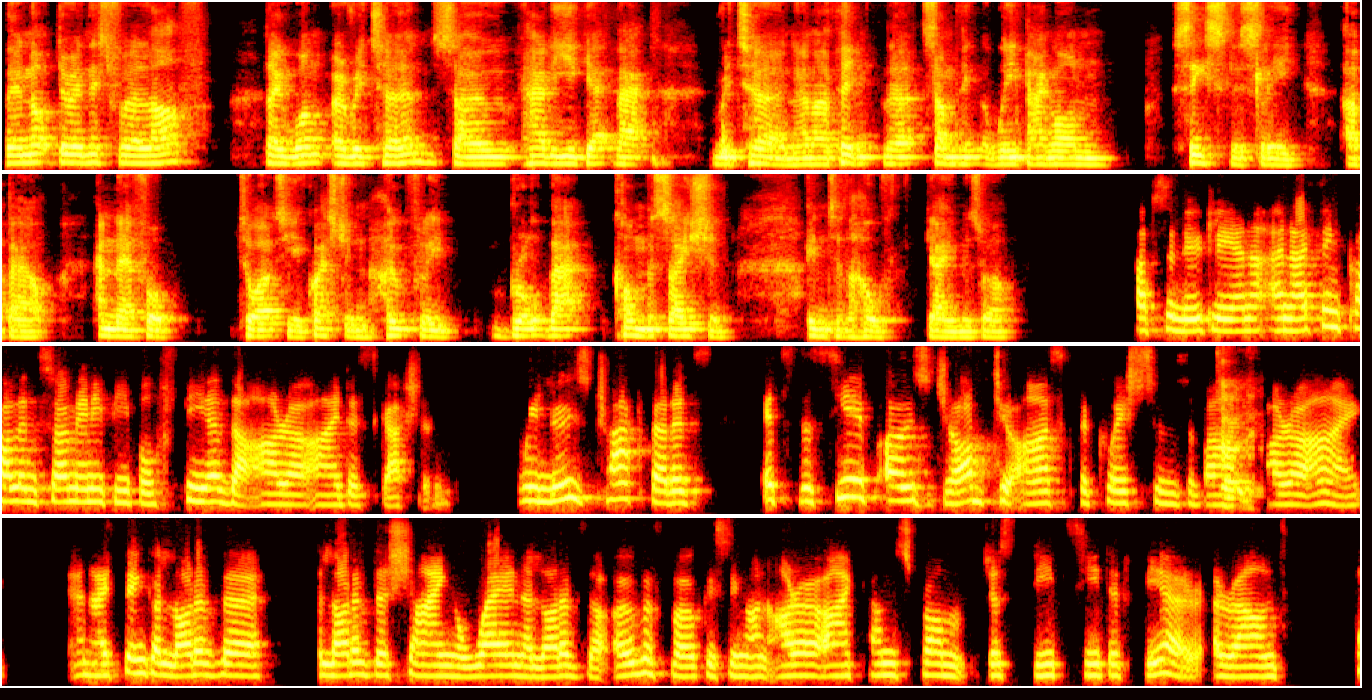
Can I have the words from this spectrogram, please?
They're not doing this for a laugh. They want a return. So, how do you get that return? And I think that's something that we bang on ceaselessly about, and therefore, to answer your question, hopefully brought that conversation into the whole game as well. Absolutely. And, and I think, Colin, so many people fear the ROI discussion. We lose track that it's it's the CFO's job to ask the questions about totally. ROI. And I think a lot of the a lot of the shying away and a lot of the over focusing on ROI comes from just deep seated fear around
